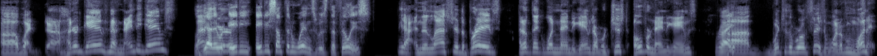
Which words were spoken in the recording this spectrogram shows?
uh what uh, 100 games, no 90 games last yeah, they year. were 80 80 something wins was the Phillies. Yeah, and then last year the Braves, I don't think won 90 games or were just over 90 games. Right. Uh went to the World Series one of them won it.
